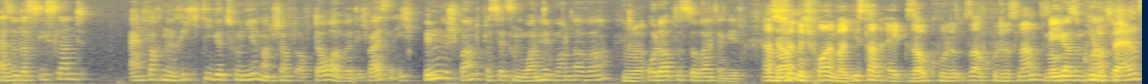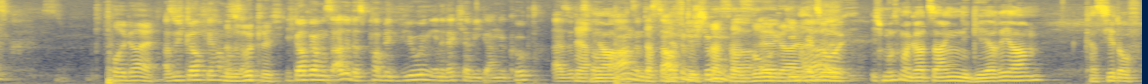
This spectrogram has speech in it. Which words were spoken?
also dass Island einfach eine richtige Turniermannschaft auf Dauer wird. Ich weiß nicht, ich bin gespannt, ob das jetzt ein One-Hit-Wonder war Ja. oder ob das so weitergeht. Also Ja. ich würde mich freuen, weil Island, ey, saucoole, saucooles Land, Mega sau- coole. Fans. Voll geil. Also ich glaube, wir haben Also uns wirklich. Ich glaube, wir haben uns alle das Public Viewing in Reykjavik angeguckt. Also das Ja. war Ja, Wahnsinn, das was war da für eine heftig, das war so Äh, geil. Also, ich muss mal gerade sagen, Nigeria kassiert auf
